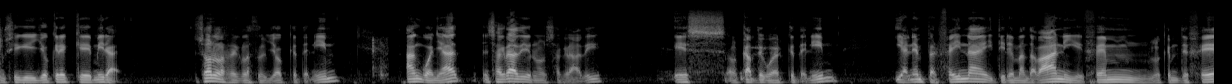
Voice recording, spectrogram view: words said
O sigui, jo crec que, mira, són les regles del joc que tenim, han guanyat, ens agradi o no ens agradi, és el cap de govern que tenim, i anem per feina i tirem endavant i fem el que hem de fer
